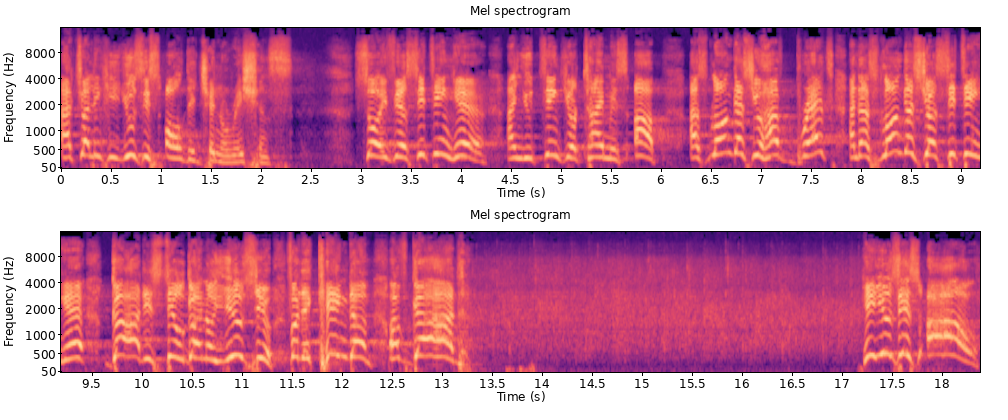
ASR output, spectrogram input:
Actually, He uses all the generations. So if you're sitting here and you think your time is up, as long as you have breath and as long as you're sitting here, God is still going to use you for the kingdom of God. He uses all.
